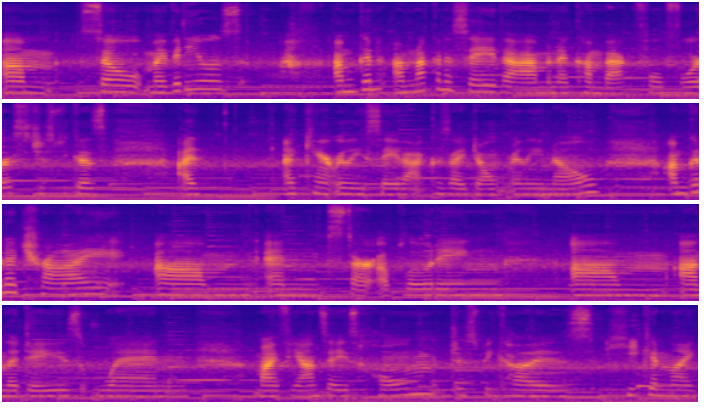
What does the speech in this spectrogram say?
Um, so my videos, I'm gonna, I'm not gonna say that I'm gonna come back full force just because I I can't really say that because I don't really know. I'm gonna try um, and start uploading um, on the days when my fiance is home just because he can like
